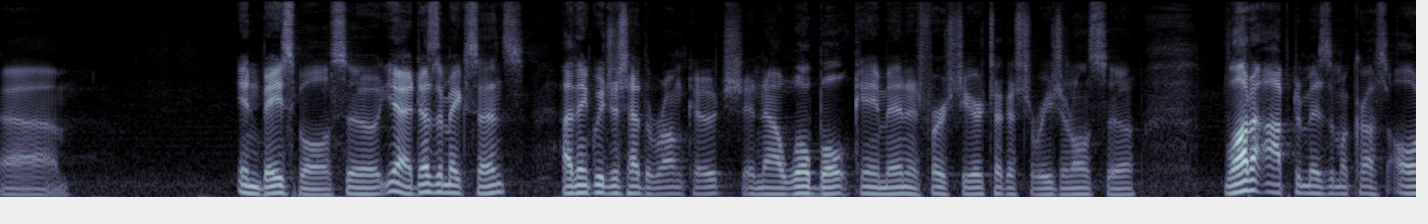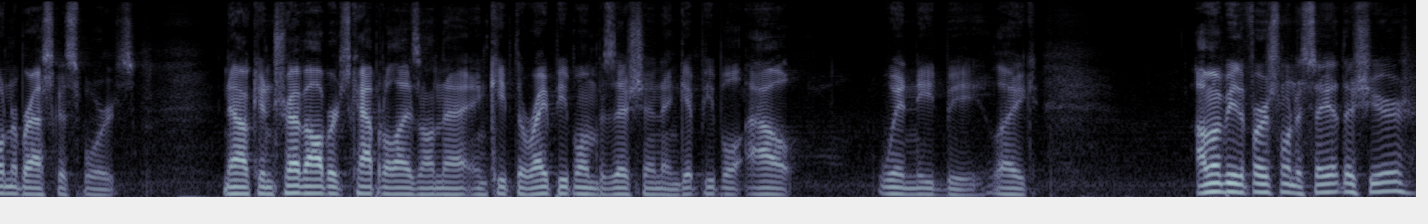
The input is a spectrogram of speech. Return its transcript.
um, in baseball. So, yeah, it doesn't make sense. I think we just had the wrong coach. And now Will Bolt came in his first year, took us to regionals. So, a lot of optimism across all Nebraska sports. Now, can Trev Alberts capitalize on that and keep the right people in position and get people out when need be? Like, I'm gonna be the first one to say it this year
